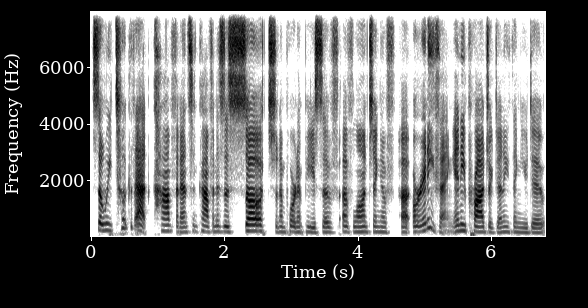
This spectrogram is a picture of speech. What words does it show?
So, we took that confidence, and confidence is such an important piece of, of launching of, uh, or anything, any project, anything you do.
